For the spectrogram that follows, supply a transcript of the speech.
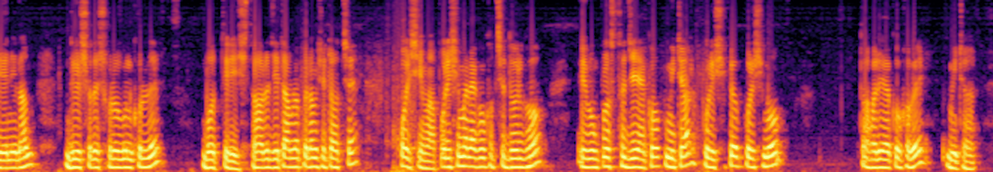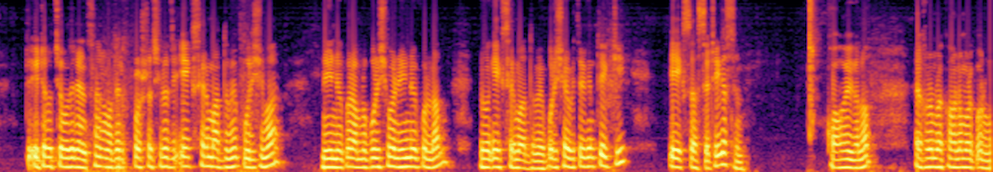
দিয়ে নিলাম। দুইয়ের সাথে ষোলো গুণ করলে বত্রিশ। তাহলে যেটা আমরা পেলাম সেটা হচ্ছে পরিসীমা। পরিসীমার একক হচ্ছে দৈর্ঘ্য এবং প্রস্থ যে একক, মিটার, পরিসীমা পরিসীমা, তাহলে একক হবে মিটার। তো এটা হচ্ছে আমাদের অ্যান্সার। আমাদের প্রশ্ন ছিল যে এক্সের মাধ্যমে পরিসীমা নির্ণয় করে, আমরা পরিসীমা নির্ণয় করলাম এবং এক্সের মাধ্যমে। পরিসীমার ভিতরে কিন্তু একটি এক্স আছে, ঠিক আছে? ক হয়ে গেল। এখন আমরা ক নম্বর করব।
